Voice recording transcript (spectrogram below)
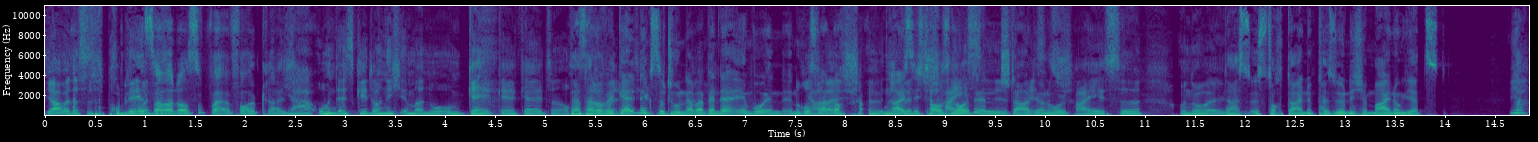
Ja, aber das ist das Problem. Der ist aber doch super erfolgreich. ja, und es geht doch nicht immer nur um Geld, Geld, Geld, sondern auch Das um hat doch mit. Geld nichts zu tun, aber wenn der irgendwo in, in Russland Ja, noch aber scha- nur wenn 30.000 Leute Scheiße in ein ist, Stadion holt, Scheiße. Und nur weil, das ist doch deine persönliche Meinung jetzt. ja,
